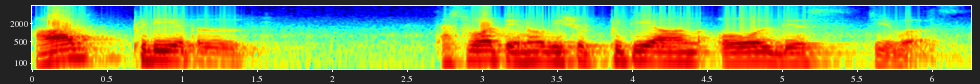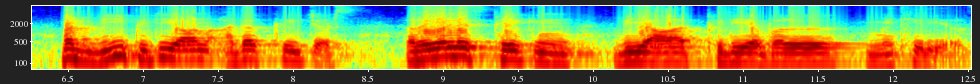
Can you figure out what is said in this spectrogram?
are pitiable. That's what you know we should pity on all these jivas. But we pity on other creatures. Really speaking, we are pitiable materials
